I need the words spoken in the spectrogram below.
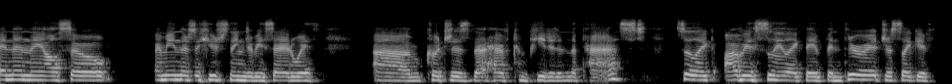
and then they also, I mean, there's a huge thing to be said with um, coaches that have competed in the past. So like obviously, like they've been through it. Just like if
